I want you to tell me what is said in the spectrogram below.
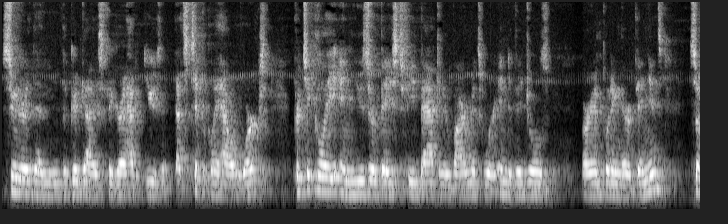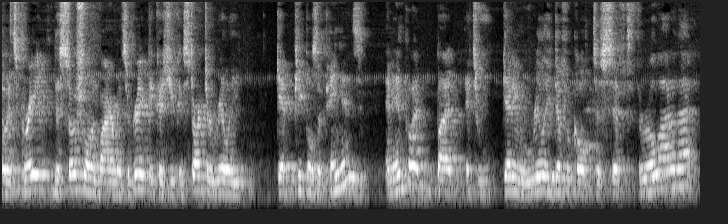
sooner than the good guys figure out how to use it. That's typically how it works, particularly in user based feedback and environments where individuals are inputting their opinions. So it's great. The social environments are great because you can start to really get people's opinions and input, but it's getting really difficult to sift through a lot of that.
